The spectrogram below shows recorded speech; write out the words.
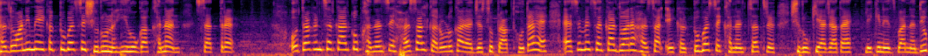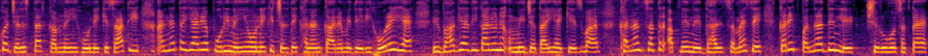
हल्द्वानी में एक अक्टूबर से शुरू नहीं होगा खनन सत्र। उत्तराखंड सरकार को खनन से हर साल करोड़ों का राजस्व प्राप्त होता है, ऐसे में सरकार द्वारा हर साल एक अक्टूबर से खनन सत्र शुरू किया जाता है, लेकिन इस बार नदियों का जलस्तर कम नहीं होने के साथ ही अन्य तैयारियाँ पूरी नहीं होने के चलते खनन कार्य में देरी हो रही है। विभागीय अधिकारियों ने उम्मीद जताई है कि इस बार खनन सत्र अपने निर्धारित समय से करीब पंद्रह दिन लेट शुरू हो सकता है।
